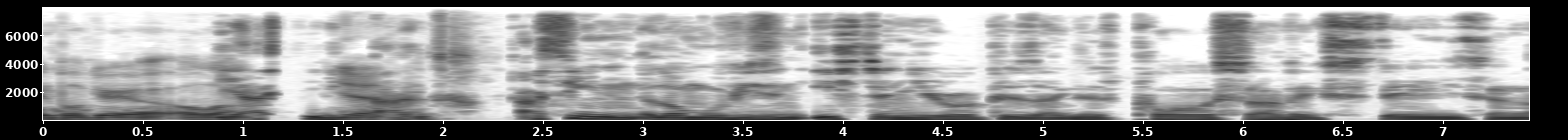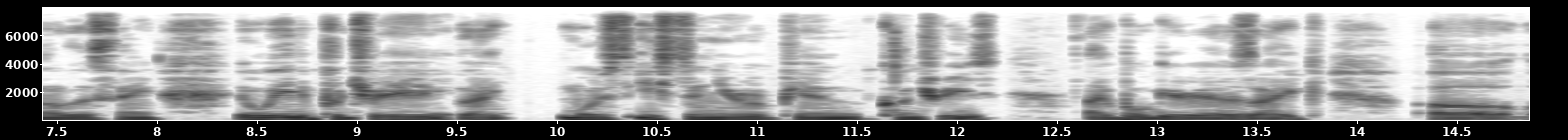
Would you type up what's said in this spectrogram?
in Bulgaria a lot. yeah, I see- Yeah. I, I've seen a lot of movies in Eastern Europe is like this poor Slavic states and all this thing. The way they portray like most Eastern European countries, like Bulgaria, is like, uh, it,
